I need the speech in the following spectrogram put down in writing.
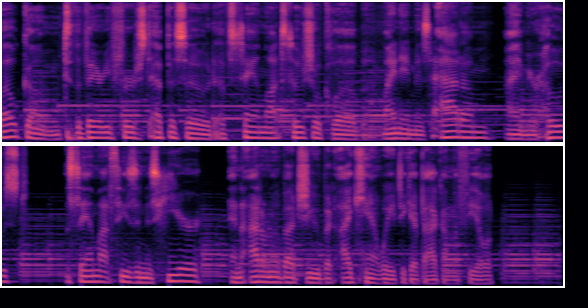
Welcome to the very first episode of Sandlot Social Club. My name is Adam. I am your host. The Sandlot season is here, and I don't know about you, but I can't wait to get back on the field.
